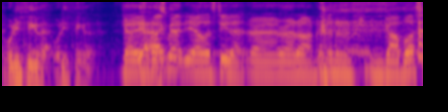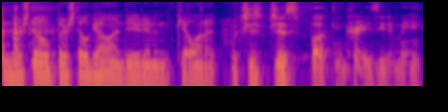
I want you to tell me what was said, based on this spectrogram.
What do you think of that? What do you think of that? Guys Yeah, like that's that? cool. Yeah, let's do that. Right, right on. And then, God bless them. They're still they're still going, dude, and killing it. Which is just fucking crazy to me.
